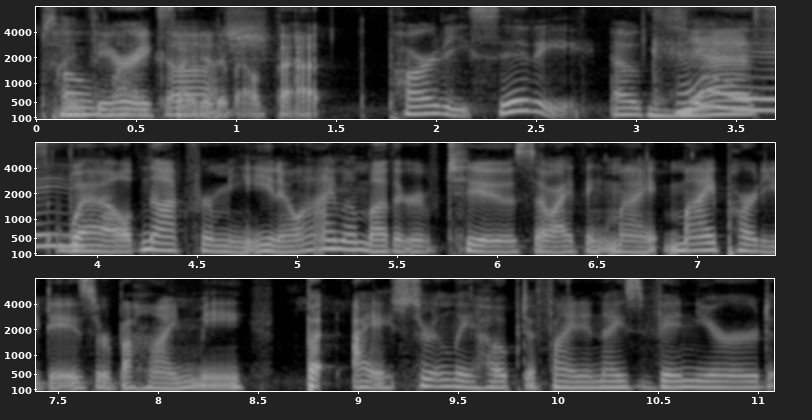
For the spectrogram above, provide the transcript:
So I'm oh very excited about that. Party City. Okay. Yes. Well, not for me. You know, I'm a mother of two, so I think my my party days are behind me. But I certainly hope to find a nice vineyard,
